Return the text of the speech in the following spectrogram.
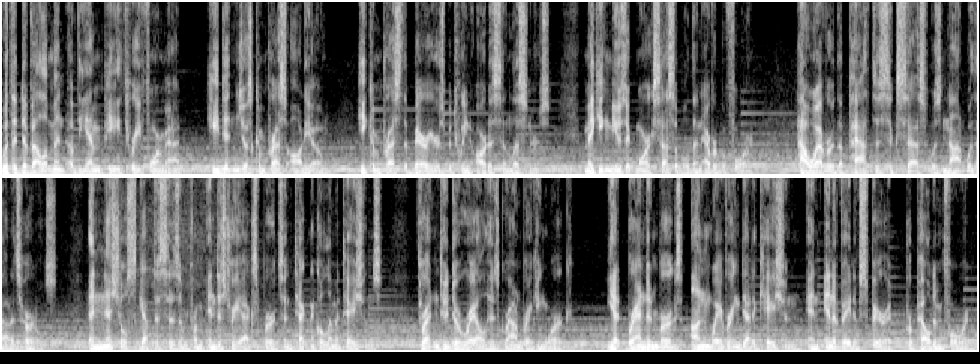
With the development of the MP3 format, he didn't just compress audio, he compressed the barriers between artists and listeners, making music more accessible than ever before. However, the path to success was not without its hurdles. Initial skepticism from industry experts and technical limitations threatened to derail his groundbreaking work. Yet Brandenburg's unwavering dedication and innovative spirit propelled him forward,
